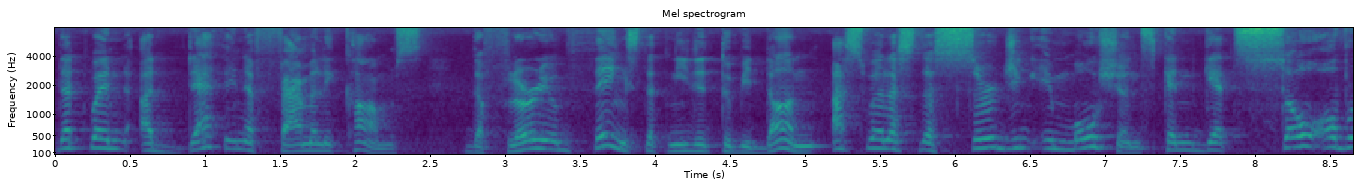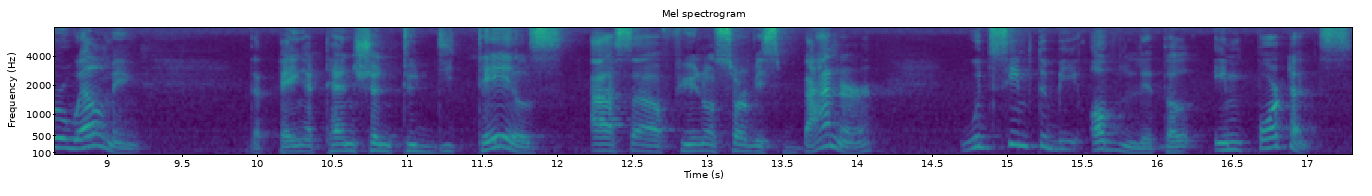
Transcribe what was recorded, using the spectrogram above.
that when a death in a family comes, the flurry of things that needed to be done, as well as the surging emotions, can get so overwhelming that paying attention to details as a funeral service banner would seem to be of little importance.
